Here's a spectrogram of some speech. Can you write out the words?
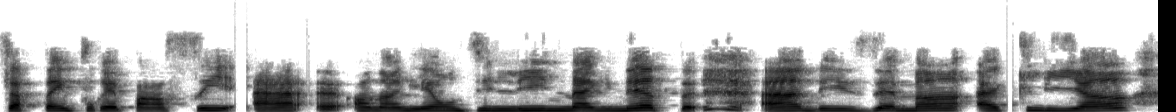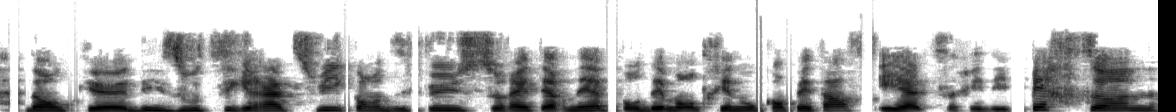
certains pourraient penser à, en anglais, on dit lean magnet, hein, des aimants à clients, donc des outils gratuits qu'on diffuse sur Internet pour démontrer nos compétences et attirer des personnes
